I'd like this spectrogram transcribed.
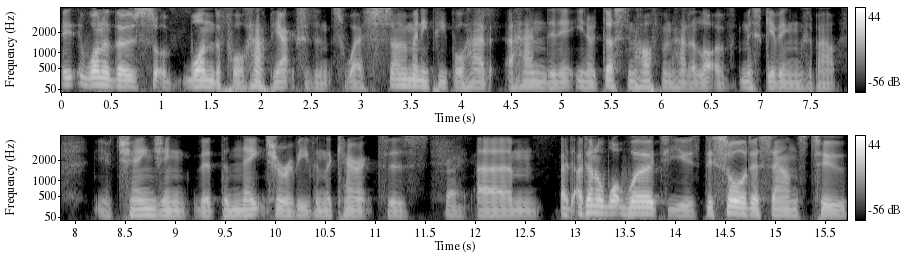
It, one of those sort of wonderful happy accidents where so many people had a hand in it. You know, Dustin Hoffman had a lot of misgivings about you know changing the the nature of even the characters. Right. Um, I, I don't know what word to use. Disorder sounds too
